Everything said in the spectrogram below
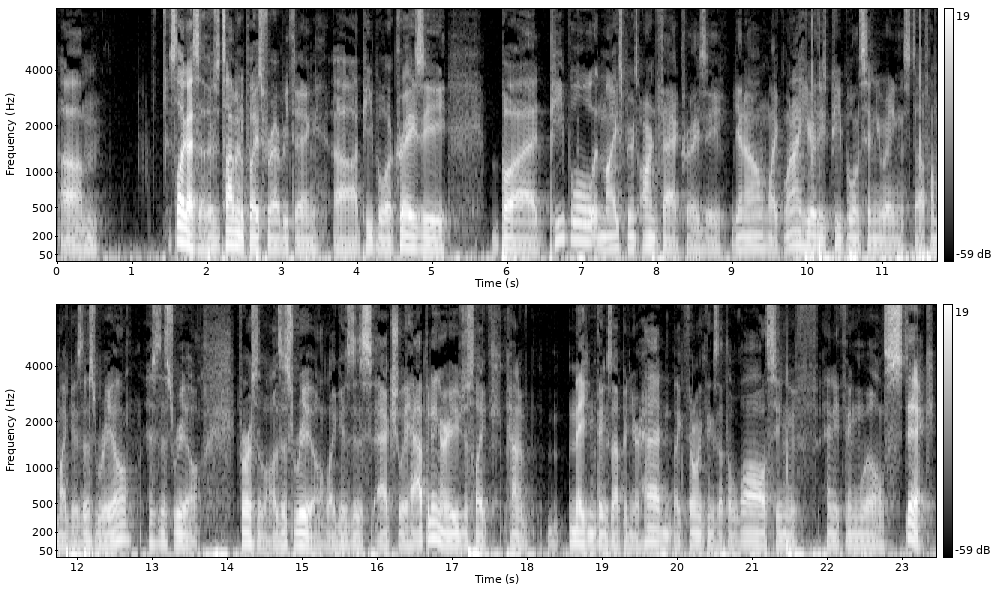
Um, so, like I said, there's a time and a place for everything. Uh, people are crazy but people in my experience aren't that crazy you know like when i hear these people insinuating this stuff i'm like is this real is this real first of all is this real? Like is this actually happening? Or are you just like kind of making things up in your head like throwing things at the wall seeing if anything will stick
